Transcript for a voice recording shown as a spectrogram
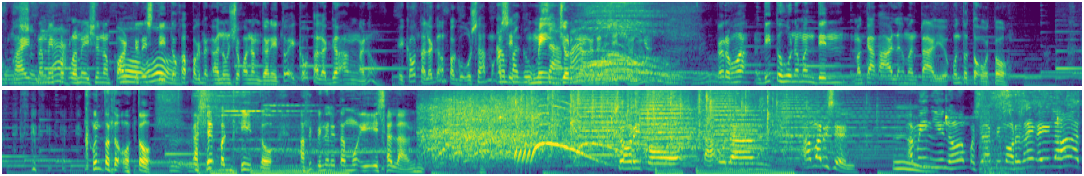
kung kahit na may nila. proclamation ng party Oo. list dito, kapag nag-anunsyo ka ng ganito, ikaw talaga ang ano, ikaw talaga ang pag-uusapan kasi pag-uusapan. major na ang decision niya. Pero nga, dito ho naman din magkakaalaman tayo kung totoo to. kung totoo to. Kasi pag dito, ang pinalitan mo iisa lang. Sorry po, tao lang. Ah, Maricel, I mean, you know, pasabi mo, resign kayo lahat.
